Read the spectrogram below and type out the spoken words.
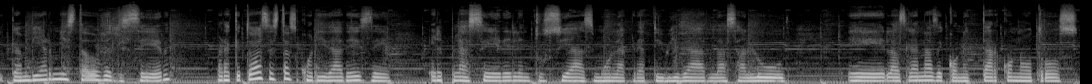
y cambiar mi estado del ser para que todas estas cualidades de el placer, el entusiasmo, la creatividad, la salud, eh, las ganas de conectar con otros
